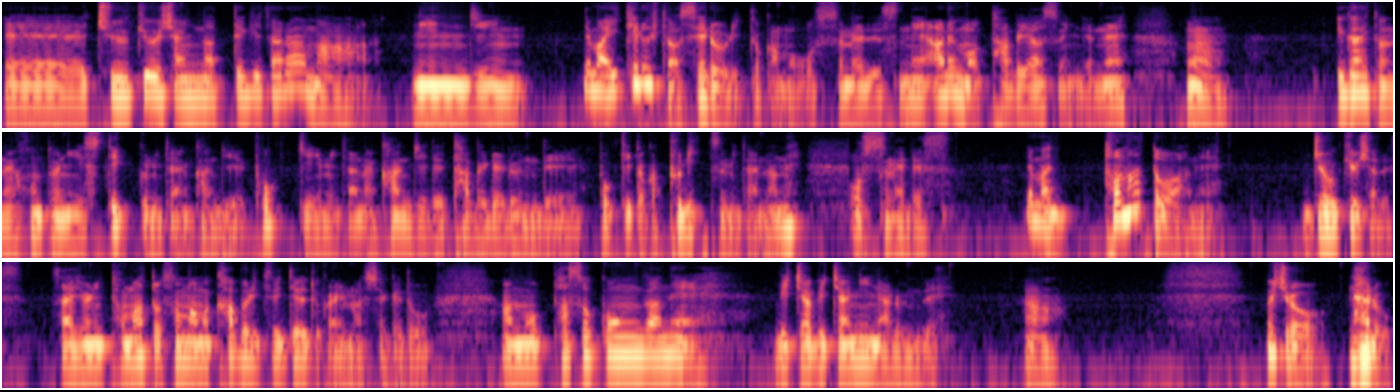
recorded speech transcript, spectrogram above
えー、中級者になってきたらまあ人参。でまあいける人はセロリとかもおすすめですね。あれも食べやすいんでね。うん。意外とね本当にスティックみたいな感じでポッキーみたいな感じで食べれるんでポッキーとかプリッツみたいなねおすすめです。でまあトマトはね上級者です。最初にトマトそのままかぶりついてるとか言いましたけどあのパソコンがねびちゃびちゃになるんでうんむしろなる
